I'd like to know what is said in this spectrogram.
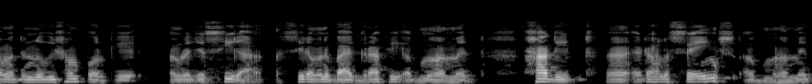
আমাদের নবী সম্পর্কে আমরা যে সিরা সিরা মানে বায়োগ্রাফি অব মুহাম্মদ হাদিত এটা হলো সেইংস অব মুহাম্মদ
